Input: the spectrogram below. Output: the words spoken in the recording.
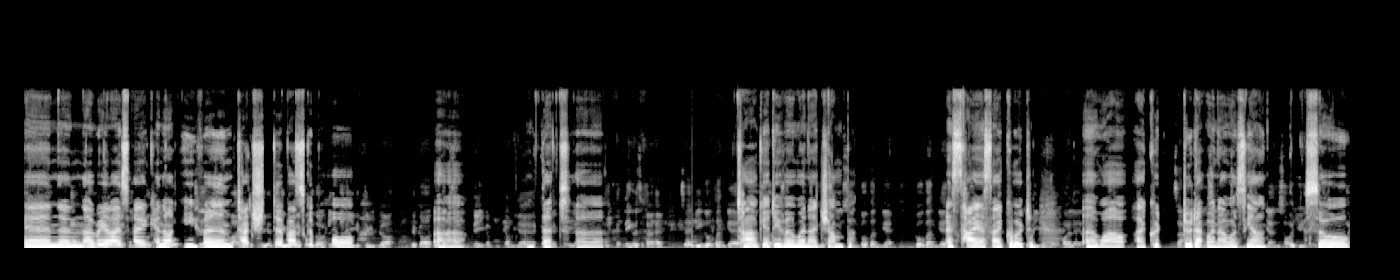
And then I realized I cannot even touch the basketball uh, that uh, target even when I jump as high as I could. Uh, while I could do that when I was young. So,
